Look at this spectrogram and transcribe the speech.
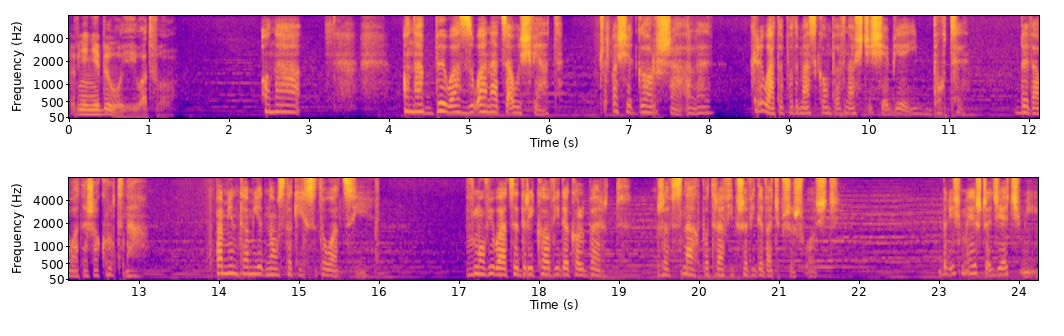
Pewnie nie było jej łatwo. Ona. Ona była zła na cały świat. Czuła się gorsza, ale kryła to pod maską pewności siebie i buty. Bywała też okrutna. Pamiętam jedną z takich sytuacji. Wmówiła Cedricowi de Colbert, że w snach potrafi przewidywać przyszłość. Byliśmy jeszcze dziećmi,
